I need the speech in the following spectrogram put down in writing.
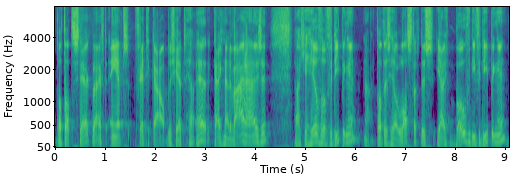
dat dat sterk blijft. En je hebt verticaal, dus je hebt, hè, kijk naar de daar had je heel veel verdiepingen. Nou, dat is heel lastig. Dus juist boven die verdiepingen,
